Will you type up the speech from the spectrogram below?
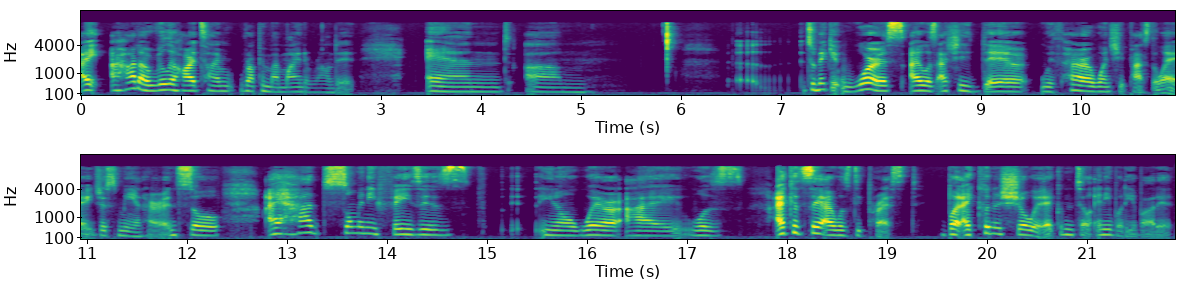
I, I had a really hard time wrapping my mind around it. And um, to make it worse, I was actually there with her when she passed away, just me and her. And so I had so many phases, you know, where I was, I could say I was depressed, but I couldn't show it. I couldn't tell anybody about it.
